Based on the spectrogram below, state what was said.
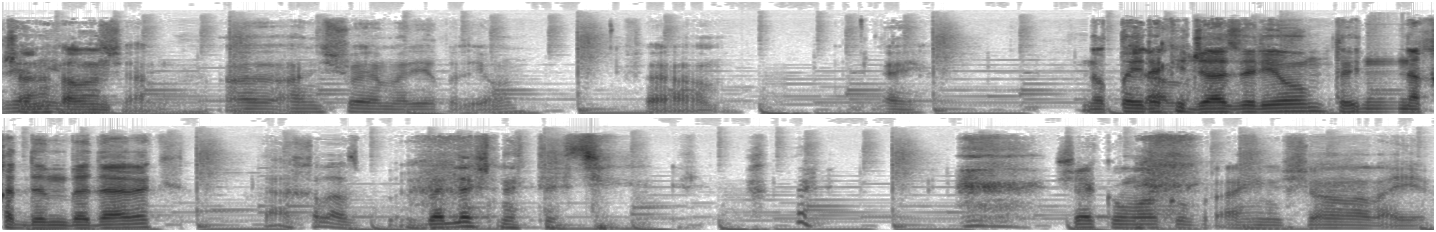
شلونك إن ألان؟ شاء الله. أنا شوية مريض اليوم ف أي نعطي لك. إجازة اليوم. تريد نقدم بدالك؟ لا خلاص. بلشنا التسجيل. شكو ماكو إبراهيم؟ شلون وضعية؟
